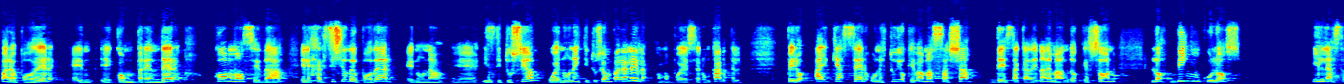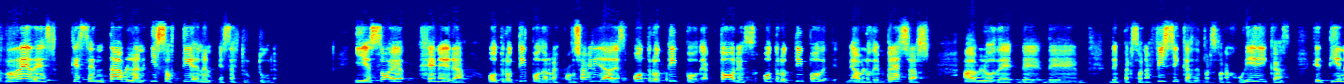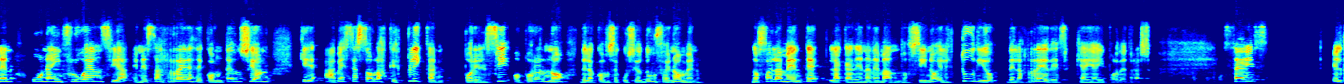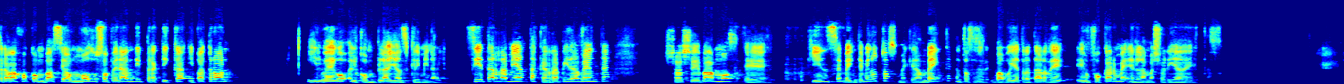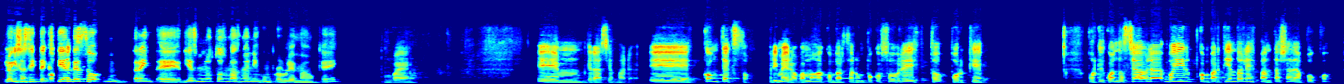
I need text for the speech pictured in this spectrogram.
para poder eh, comprender cómo se da el ejercicio de poder en una eh, institución o en una institución paralela, como puede ser un cártel. Pero hay que hacer un estudio que va más allá de esa cadena de mando, que son los vínculos y las redes que se entablan y sostienen esa estructura. Y eso eh, genera otro tipo de responsabilidades, otro tipo de actores, otro tipo, de, hablo de empresas, hablo de, personas físicas, de personas jurídicas, que tienen una influencia en esas redes de contención que a veces son las que explican por el sí o por el no de la consecución de un fenómeno. No solamente la cadena de mando, sino el estudio de las redes que hay ahí por detrás. Seis, el trabajo con base a un modus operandi, práctica y patrón, y luego el compliance criminal. Siete herramientas que rápidamente ya llevamos 15, eh, 20 minutos, me quedan 20, entonces voy a tratar de enfocarme en la mayoría de estas. Loisa, si te extiendes 10 eh, minutos más no hay ningún problema, ¿ok? Bueno. Em, gracias, Mara. Eh, contexto. Primero, vamos a conversar un poco sobre esto, porque porque cuando se habla, voy a ir compartiéndoles pantalla de a poco,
